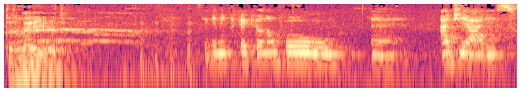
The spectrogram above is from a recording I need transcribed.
delay it. Significa que eu não vou é, adiar isso.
